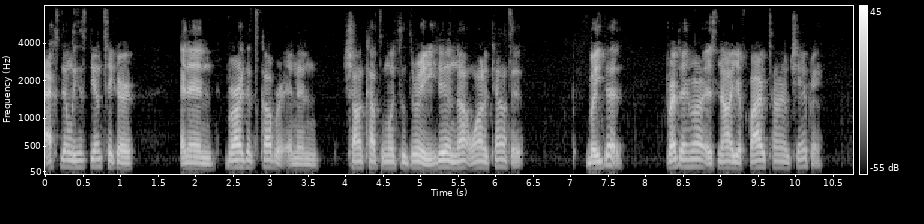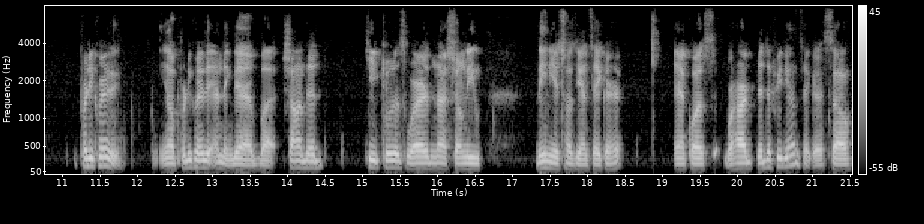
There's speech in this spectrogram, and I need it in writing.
accidentally hits the Undertaker, and then Bret gets covered, and then Shawn counts one, two, three. He did not want to count it, but he did. Bret Damon Hart is now your five-time champion. Pretty crazy, you know, pretty crazy ending there. But Shawn did keep true to his word, not showing the lineage towards the Undertaker. And of course, Hart did defeat the Undertaker. So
